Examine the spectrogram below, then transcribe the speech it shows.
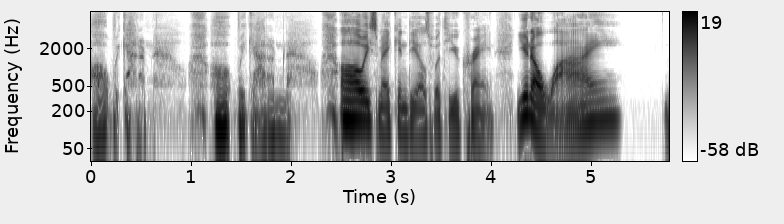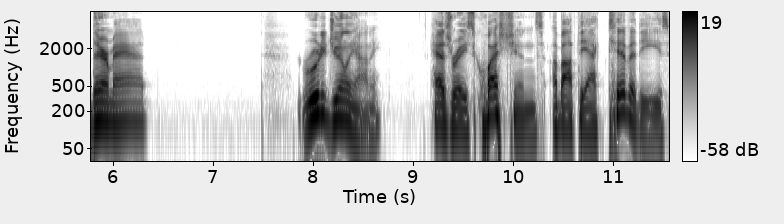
oh, we got him now. Oh, we got him now. Oh, he's making deals with Ukraine. You know why they're mad? Rudy Giuliani has raised questions about the activities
